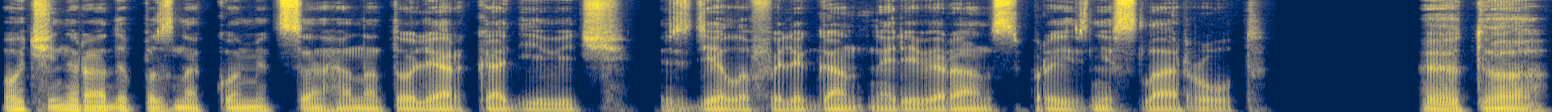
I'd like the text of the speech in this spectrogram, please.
«Очень рада познакомиться, Анатолий Аркадьевич», — сделав элегантный реверанс, произнесла Рут. «Это...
